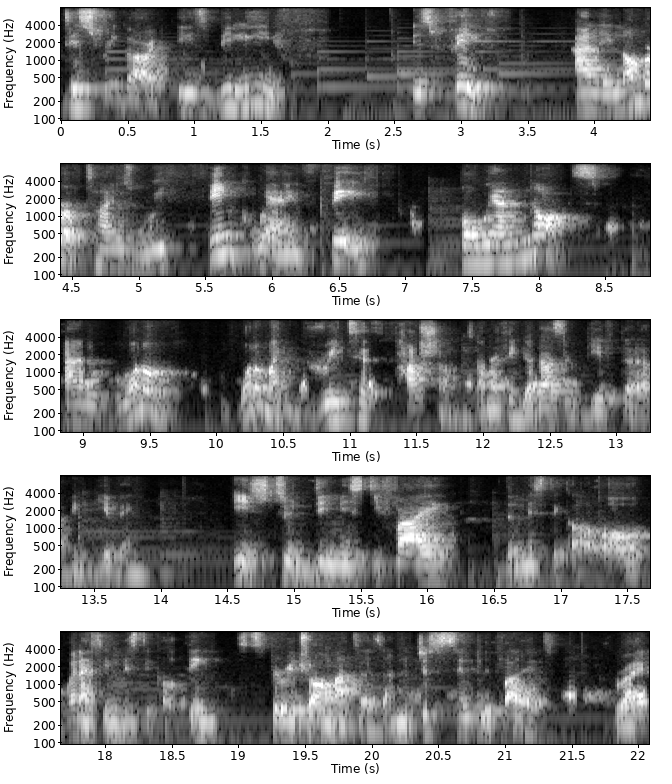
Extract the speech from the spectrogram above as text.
disregard is belief, is faith. And a number of times we think we're in faith, but we are not. And one of one of my greatest passions, and I think that that's a gift that I've been given, is to demystify the mystical, or when I say mystical, think spiritual matters, and just simplify it, right?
